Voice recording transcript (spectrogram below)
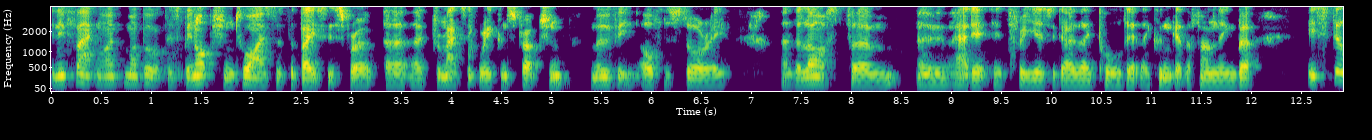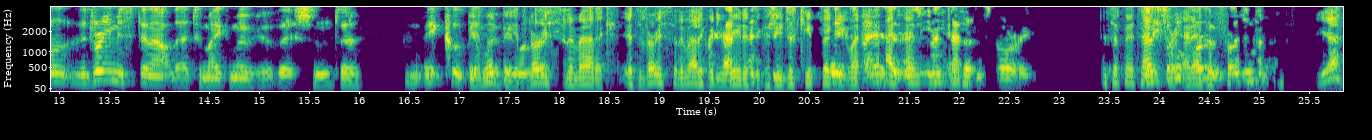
and in fact, my, my book has been optioned twice as the basis for a, a, a dramatic reconstruction movie of the story. Uh, the last firm who had it three years ago, they pulled it; they couldn't get the funding, but it's still the dream is still out there to make a movie of this, and uh, it could be. It would be. It's very day. cinematic. It's very cinematic when you read it because you just keep thinking. it's, it's, and, it's and, a fantastic a, story. It's a fantastic story. And as a first time, yeah,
